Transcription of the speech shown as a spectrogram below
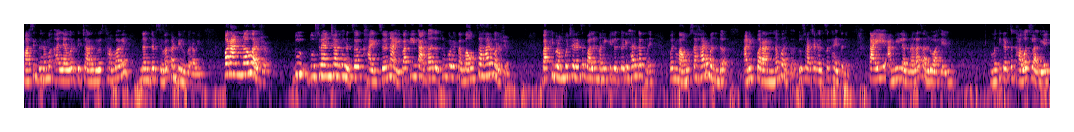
मासिक धर्म आल्यावर ते चार दिवस थांबावे नंतर सेवा कंटिन्यू करावी. परान्न वर्ज दु दुसऱ्यांच्या घरचं खायचं नाही. बाकी कांदा लसूण करू शकता मांसाहार वर्ज. बाकी ब्रह्मचर्याचं पालन नाही केलं तरी हरकत नाही. पण मांसाहार बंद आणि परान्न बंद. दुसऱ्याच्या घरचं खायचं नाही. ताई आम्ही लग्नाला चाललो आहे. मग तिकडचं खावंच लागेल.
